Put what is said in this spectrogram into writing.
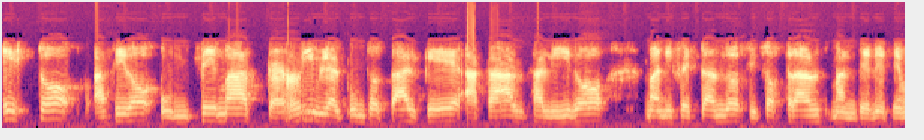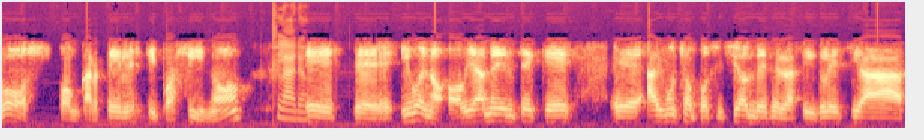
esto ha sido un tema terrible al punto tal que acá han salido manifestando si sos trans mantenete vos con carteles tipo así no Claro. este, y bueno, obviamente que eh, hay mucha oposición desde las iglesias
